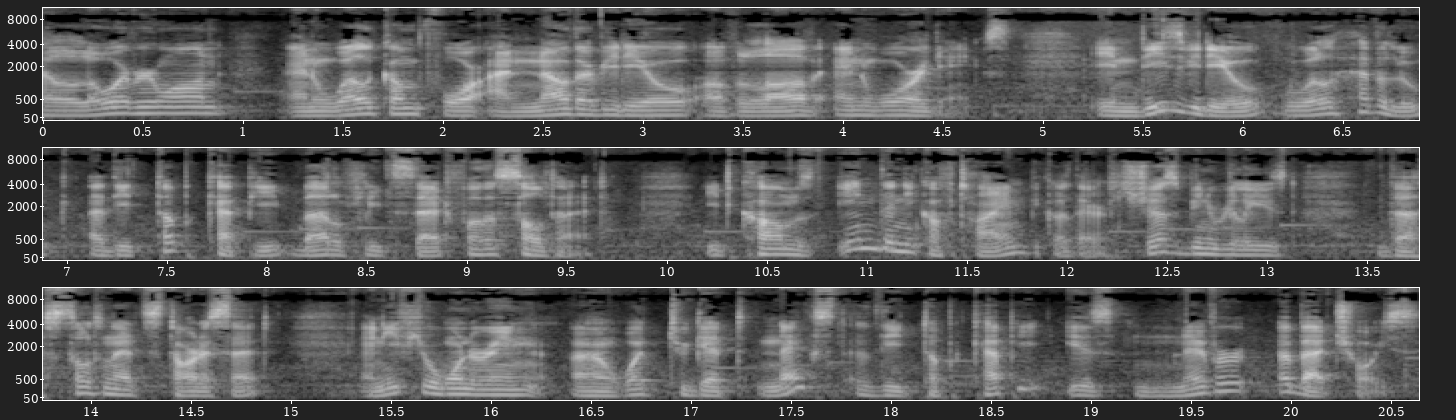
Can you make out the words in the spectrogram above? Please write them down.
Hello everyone and welcome for another video of Love and War Games. In this video, we'll have a look at the Top Topkapi Battlefleet set for the Sultanate. It comes in the nick of time because there's just been released the Sultanate starter set and if you're wondering uh, what to get next, the Top Topkapi is never a bad choice.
